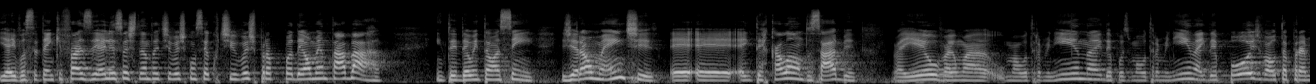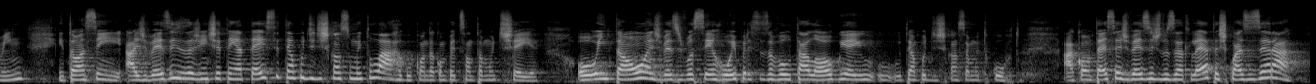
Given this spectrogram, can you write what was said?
E aí você tem que fazer ali suas tentativas consecutivas para poder aumentar a barra. Entendeu? Então, assim, geralmente é, é, é intercalando, sabe? Vai eu, vai uma, uma outra menina, e depois uma outra menina, e depois volta para mim. Então, assim, às vezes a gente tem até esse tempo de descanso muito largo quando a competição está muito cheia. Ou então, às vezes você errou e precisa voltar logo, e aí o, o tempo de descanso é muito curto. Acontece, às vezes, dos atletas quase zerar.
